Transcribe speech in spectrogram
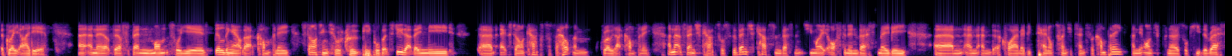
a great idea and they'll, they'll, spend months or years building out that company, starting to recruit people. But to do that, they need um, external capital to help them grow that company. And that's venture capital. So the venture capital investments, you might often invest maybe um, and, and acquire maybe 10 or 20% of a company, and the entrepreneurs will keep the rest.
